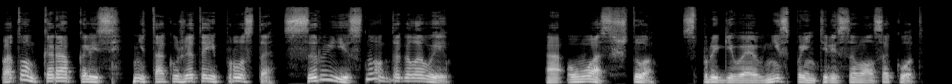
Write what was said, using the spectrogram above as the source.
Потом карабкались, не так уж это и просто, сырые с ног до головы. «А у вас что?» – спрыгивая вниз, поинтересовался кот.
